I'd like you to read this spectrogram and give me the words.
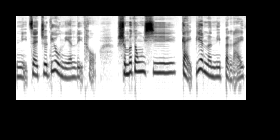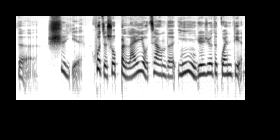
你在这六年里头，什么东西改变了你本来的视野，或者说本来有这样的隐隐约约的观点，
